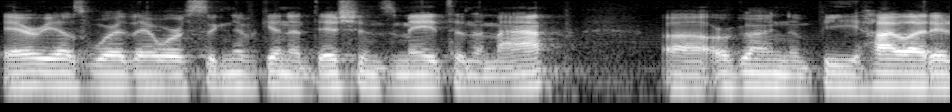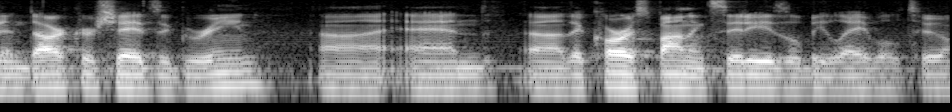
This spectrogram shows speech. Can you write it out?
areas where there were significant additions made to the map uh, are going to be highlighted in darker shades of green, uh, and the corresponding cities will be labeled too.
